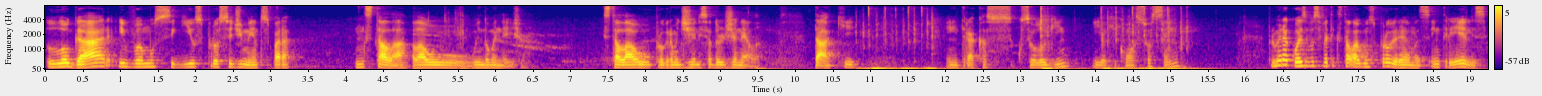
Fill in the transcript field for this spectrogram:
logar e vamos seguir os procedimentos para instalar lá o Window Manager. Instalar o programa de gerenciador de janela. Tá, aqui entrar com o seu login e aqui com a sua senha. Primeira coisa, você vai ter que instalar alguns programas, entre eles,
